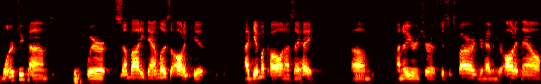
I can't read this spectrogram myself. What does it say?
one or two times where somebody downloads the audit kit. I give them a call and I say, hey, um, I know your insurance just expired. You're having your audit now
